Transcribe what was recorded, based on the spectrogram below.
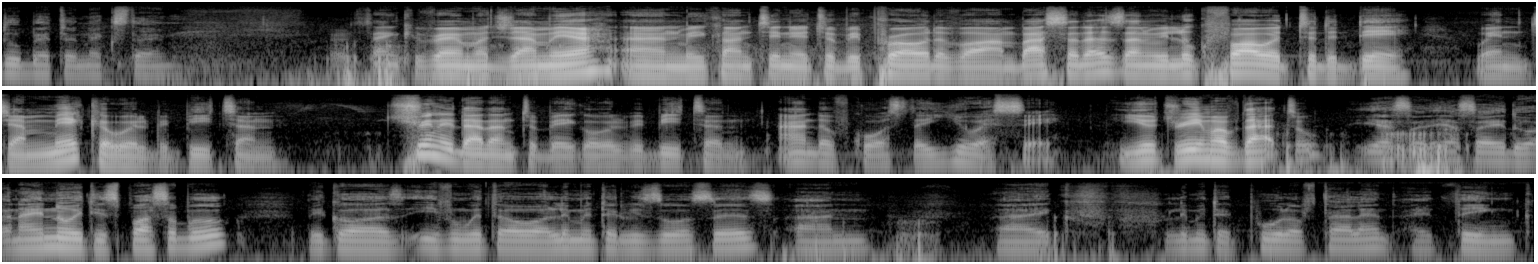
do better next time. Thank you very much, Jamir. And we continue to be proud of our ambassadors. And we look forward to the day when Jamaica will be beaten, Trinidad and Tobago will be beaten, and of course the USA. You dream of that too? Yes, yes, I do. And I know it is possible because even with our limited resources and like limited pool of talent, I think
